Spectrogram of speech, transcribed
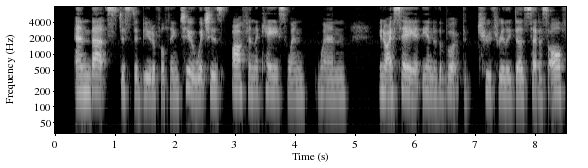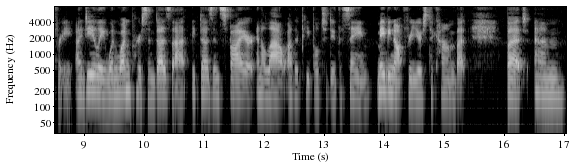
and that's just a beautiful thing too, which is often the case when, when, you know, I say at the end of the book, the truth really does set us all free. Ideally, when one person does that, it does inspire and allow other people to do the same. Maybe not for years to come, but, but, um,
